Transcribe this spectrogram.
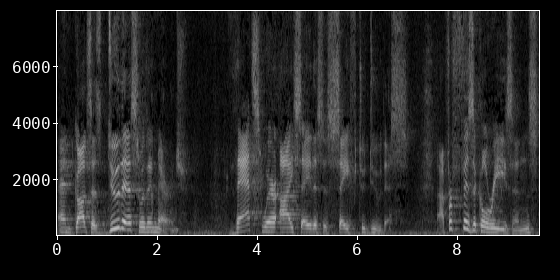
And God says, do this within marriage. That's where I say this is safe to do this. Not for physical reasons,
